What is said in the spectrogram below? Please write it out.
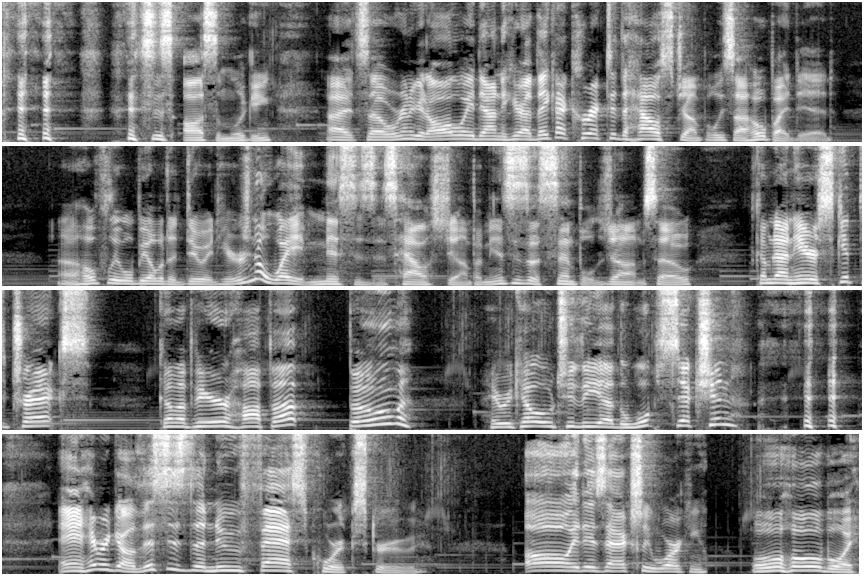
this is awesome looking. All right, so we're to get all the way down to here. I think I corrected the house jump. At least I hope I did. Uh, hopefully we'll be able to do it here. There's no way it misses this house jump. I mean, this is a simple jump. So come down here, skip the tracks, come up here, hop up, boom. Here we go to the uh, the whoop section. and here we go. This is the new fast corkscrew. Oh, it is actually working. Oh boy.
